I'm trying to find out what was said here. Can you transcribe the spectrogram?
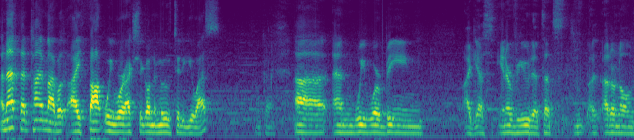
And at that time I was I thought we were actually going to move to the US. Okay. Uh, and we were being I guess interviewed if that's I, I don't know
